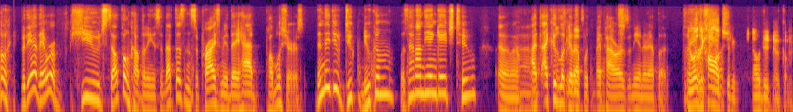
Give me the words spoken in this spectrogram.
no, but yeah, they were a huge cell phone companies, so that doesn't surprise me. They had publishers. Then they do Duke Nukem. Was that on the N-Gage too? I don't know. Uh, I, I could look it up with my powers of the internet, but There was a first Call of Duty, no Duke Nukem.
